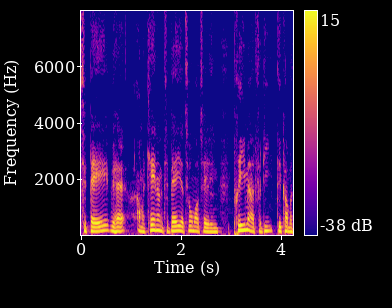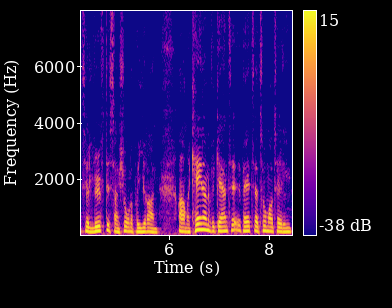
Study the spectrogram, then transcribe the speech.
tilbage, vil have amerikanerne tilbage i atomaftalen, primært fordi det kommer til at løfte sanktioner på Iran. Og amerikanerne vil gerne tilbage til atomaftalen.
